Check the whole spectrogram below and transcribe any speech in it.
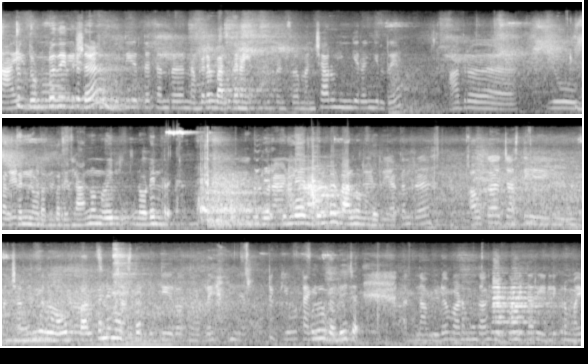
ನಾಯಿ ದೊಡ್ಡದೈತ್ರಿ ಇದು. ಬುದ್ಧಿ ಇರ್ತೈತಂದ್ರ ನಮ್ಮ ಕಡೆ ಬರ್ತಾನೆ ಫ್ರೆಂಡ್ಸ್ ಮನುಷ್ಯರು ಹಿಂಗಿರಂಗಿಲ್ರಿ. ಆದ್ರ ಇವು ಬಲ್ಕನಿ ನೋಡೋಣ ಬರ್ರಿ. ನಾನು ನೋಡಿಲ್ ನೋಡಿಲ್ರಿ ಇಲ್ಲೇ ಇರ್ತೇನ್ರಿ ನಾನು ನೋಡಿದ್ರಿ ಯಾಕಂದ್ರೆ ಅವಕ್ಕ ಜಾಸ್ತಿ ಮನುಷ್ಯರ balcony ಬುದ್ಧಿ ಇರೋದು ನೋಡ್ರಿ. ಎಷ್ಟು ಕ್ಯೂಟ್ ಆಗಿ ಅದ್ ನಾವು ವಿಡಿಯೋ ಮಾಡೋ ಮುಂದಾಗ ಹಿಡ್ಕೊಂಡಿದ್ದಾರೆ. ಇಲ್ಲಿಕ್ರ ಮೈ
